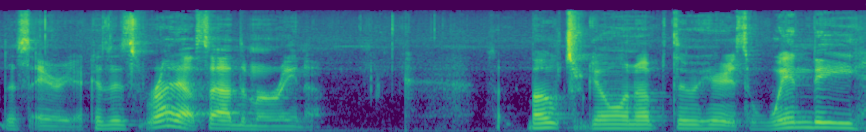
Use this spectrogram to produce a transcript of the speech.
this area because it's right outside the marina. So boats are going up through here. It's windy.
